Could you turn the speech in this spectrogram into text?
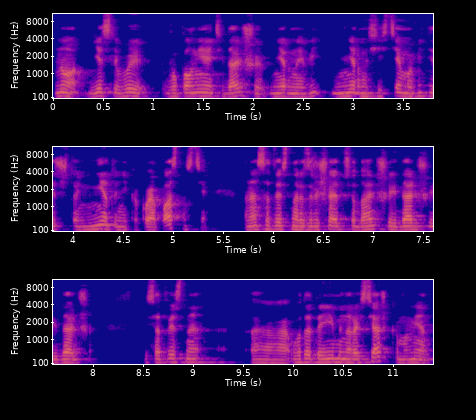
Но если вы выполняете дальше, нервная, нервная система видит, что нет никакой опасности, она, соответственно, разрешает все дальше и дальше и дальше. И, соответственно, э, вот это именно растяжка, момент,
